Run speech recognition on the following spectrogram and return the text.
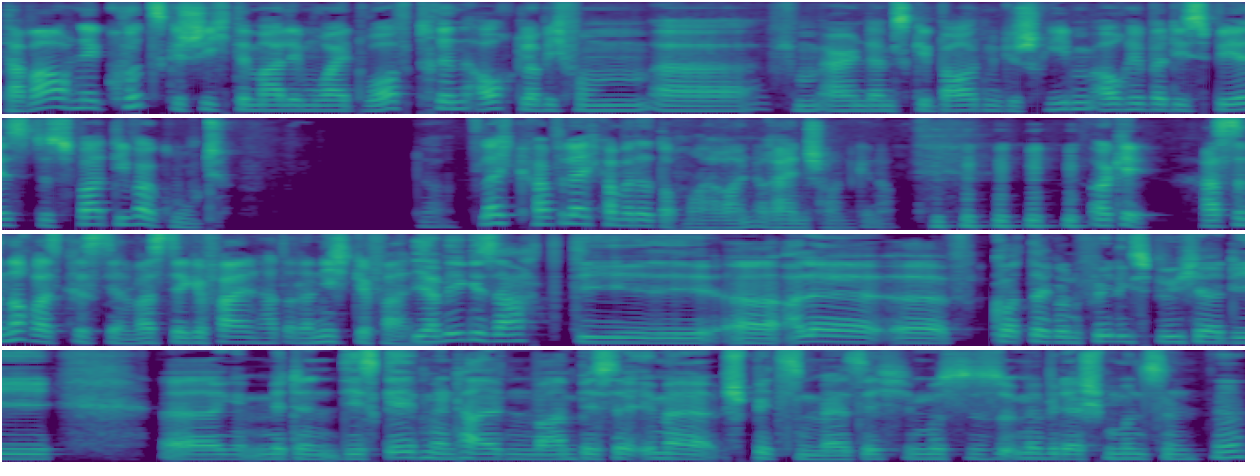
Da war auch eine Kurzgeschichte mal im White Dwarf drin, auch glaube ich vom, äh, vom Aaron Dembski Bowden geschrieben, auch über die Spears. Das war, die war gut. Ja, vielleicht, kann, vielleicht kann man da doch mal rein, reinschauen, genau. Okay, hast du noch was, Christian, was dir gefallen hat oder nicht gefallen? Ja, wie gesagt, die äh, alle äh, Gottdeck und Felix Bücher, die äh, mit den die Skaven enthalten, waren bisher immer spitzenmäßig. Ich musste so immer wieder schmunzeln. Ne?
